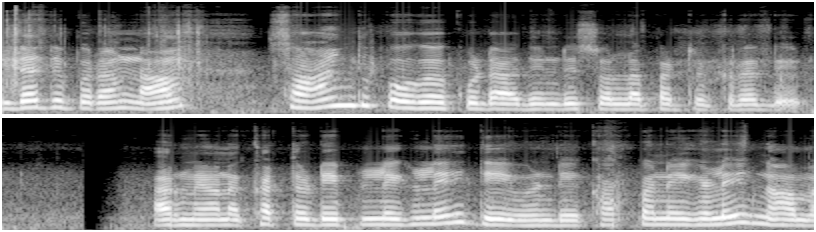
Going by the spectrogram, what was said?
இடதுபுறம் நாம் சாய்ந்து போகக்கூடாது என்று சொல்லப்பட்டிருக்கிறது. அருமையான கத்தருடைய பிள்ளைகளே தேவனுடைய கற்பனைகளை நாம்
